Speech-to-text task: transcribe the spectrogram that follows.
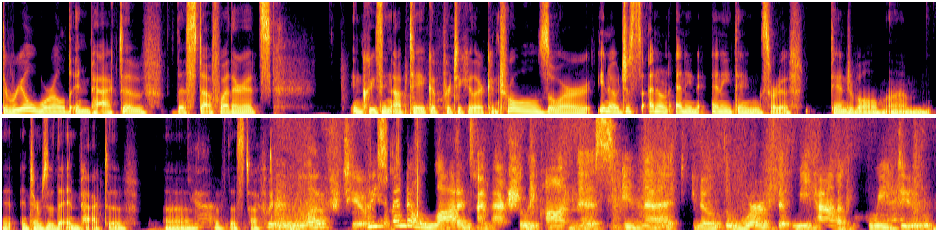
the real world impact of this stuff, whether it's increasing uptake of particular controls or you know just I don't any anything sort of tangible um, in, in terms of the impact of uh, yeah, of this stuff? I would love to. We spend a lot of time actually on this in that, you know, the work that we have, we do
